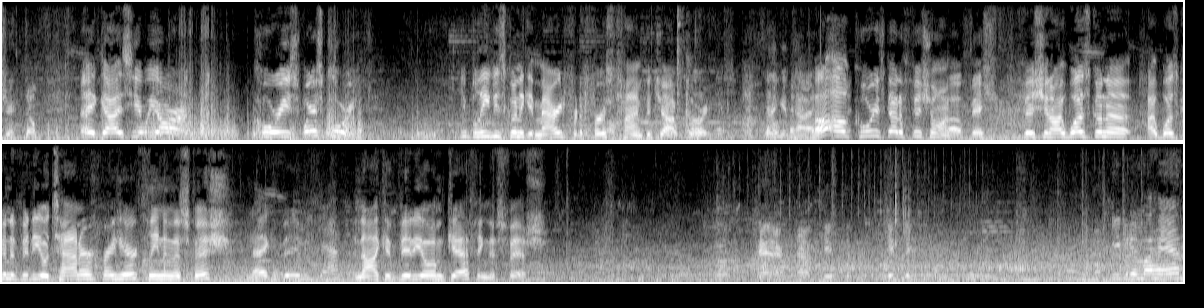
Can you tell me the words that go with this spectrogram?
sure don't. Hey guys, here we are. Corey's. Where's Corey? You believe he's going to get married for the first time? Good job, Corey. Second time. Uh oh, Corey's got a fish on. Oh, fish. Fish, and I was gonna, I was gonna video Tanner right here cleaning this fish. Now I can video me gaffing. Now I can video him gaffing this fish. Tanner, now keep the, keep the, Keep it in my hand.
